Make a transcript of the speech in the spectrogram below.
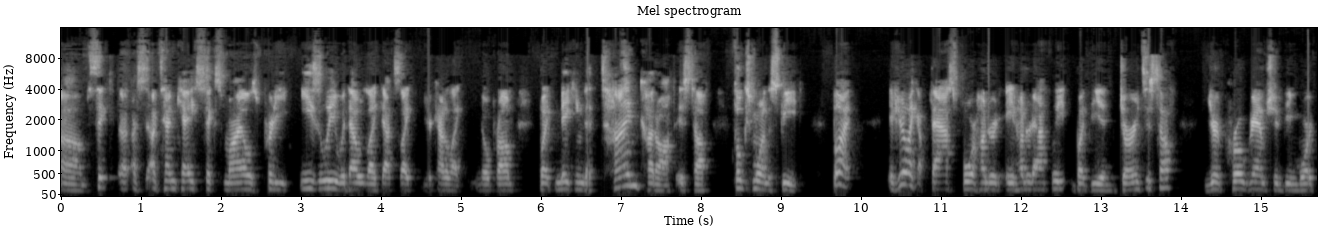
um, six a, a 10k six miles pretty easily without like that's like you're kind of like no problem but making the time cutoff is tough focus more on the speed but if you're like a fast 400 800 athlete but the endurance is tough your program should be more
